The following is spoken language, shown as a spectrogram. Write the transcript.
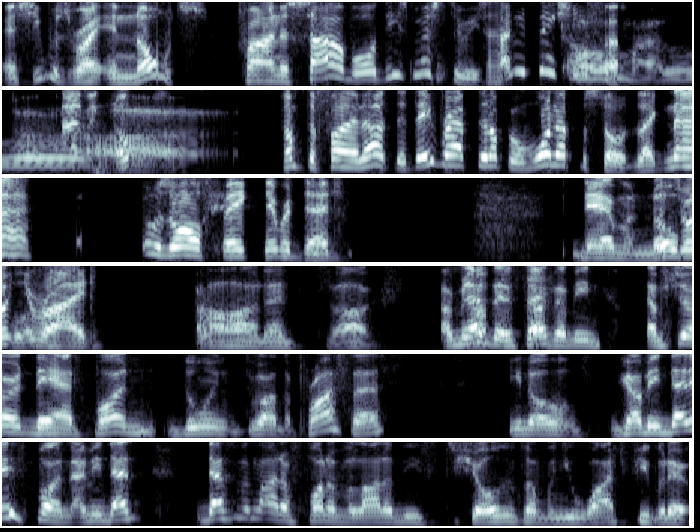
and she was writing notes trying to solve all these mysteries. How do you think she felt? Oh felt? my lord. Come to find out that they wrapped it up in one episode. Like, nah, it was all fake. They were dead. Damn a notebook. Enjoy your ride. Oh, that sucks. I mean, not that it that- sucks. I mean, I'm sure they had fun doing throughout the process. You know, I mean, that is fun. I mean, that's that's a lot of fun of a lot of these shows and stuff when you watch people that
